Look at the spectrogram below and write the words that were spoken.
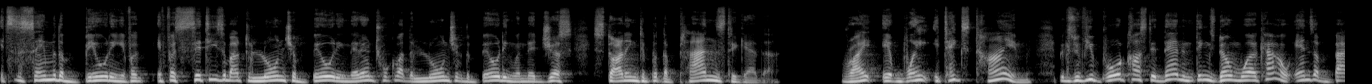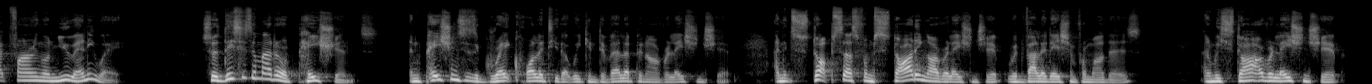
It's the same with a building. If a if a city is about to launch a building, they don't talk about the launch of the building when they're just starting to put the plans together. Right? It wait, it takes time. Because if you broadcast it then and things don't work out, it ends up backfiring on you anyway. So this is a matter of patience. And patience is a great quality that we can develop in our relationship. And it stops us from starting our relationship with validation from others and we start a relationship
